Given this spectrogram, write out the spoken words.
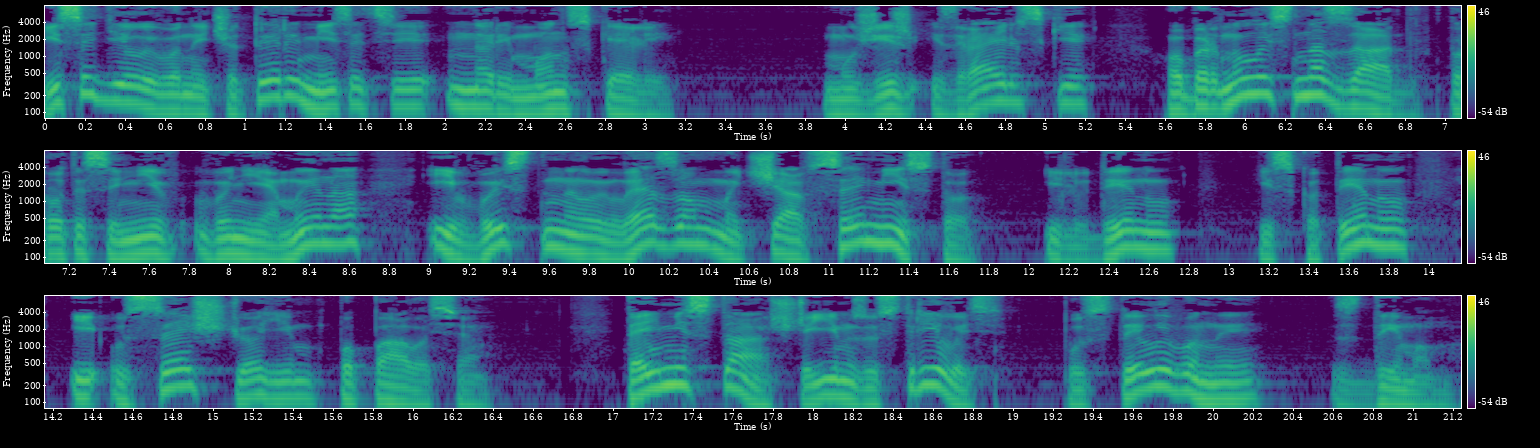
і сиділи вони чотири місяці на Рімон скелі. Мужі ж ізраїльські обернулись назад проти синів Веніямина і вистинили лезом меча все місто, і людину, і скотину, і усе, що їм попалося. Та й міста, що їм зустрілись, пустили вони з димом.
